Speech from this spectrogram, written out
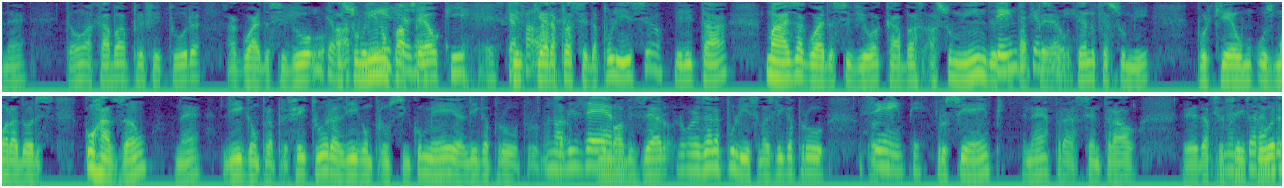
Né? Então acaba a prefeitura, a Guarda Civil Então, assumindo um polícia já- papel que, é isso que que, que era para ser da polícia militar, mas a Guarda Civil acaba assumindo esse Tendo que papel, assumir. tendo que assumir, porque os moradores, com razão, né, ligam para a prefeitura, ligam para o 156, liga para o 90. 90. O 90 é a polícia, mas liga para o o CIEMP, né, para a central eh, da prefeitura,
